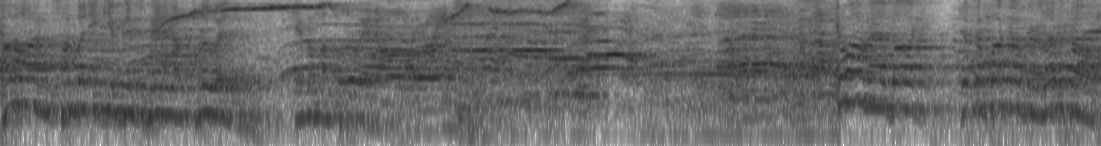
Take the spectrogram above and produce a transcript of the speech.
Come on, somebody give this man a fluid. Give him a fluid, all right. the. Let's go.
